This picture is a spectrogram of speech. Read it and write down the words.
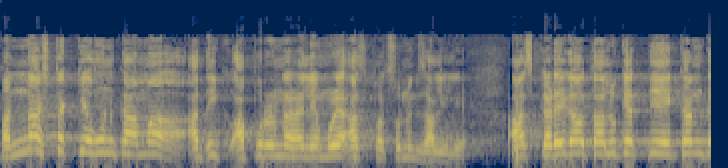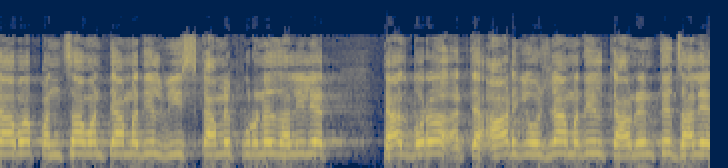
पन्नास टक्केहून कामं अधिक अपूर्ण राहिल्यामुळे आज फसवणूक झालेली आहे. आज कडेगाव तालुक्यातली एकन गावं पंचावन्न त्यामधील वीस कामे पूर्ण झालेली आहेत. त्याचबरोबर त्या आठ योजनामधील कार्यान्वित झालेत.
